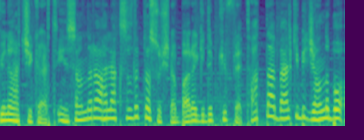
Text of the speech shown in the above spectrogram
Günah çıkart, insanları ahlaksızlıkla suçla, bara gidip küfret. Hatta belki bir canlı bo...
